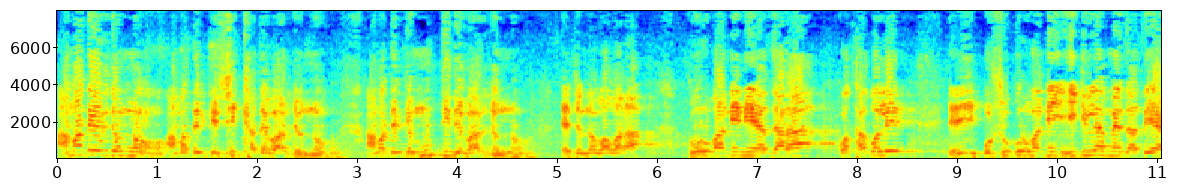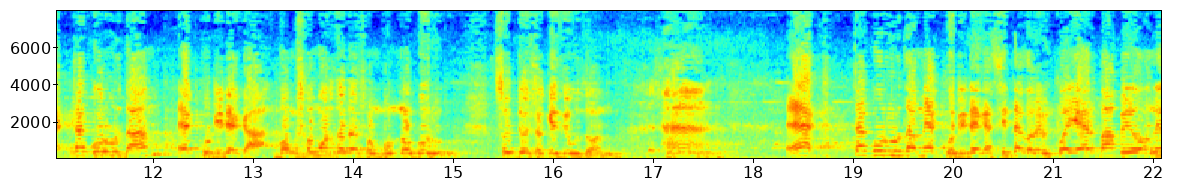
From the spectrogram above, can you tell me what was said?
আমাদের জন্য, আমাদেরকে শিক্ষা দেওয়ার জন্য, আমাদেরকে মুক্তি দেওয়ার জন্য। এজন্য বাবারা, কোরবানি নিয়ে যারা কথা বলে, এই পশু কুরবানি ইগলা মেজাজে একটা গরুর দাম এক কোটি টাকা। বংশমর্যাদা সম্পূর্ণ গরু, চোদ্দশো কেজি ওজন। হ্যাঁ একটা গরুর দাম এক কোটি টাকা, চিন্তা করেন, কয়, এর বাপে ওখানে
